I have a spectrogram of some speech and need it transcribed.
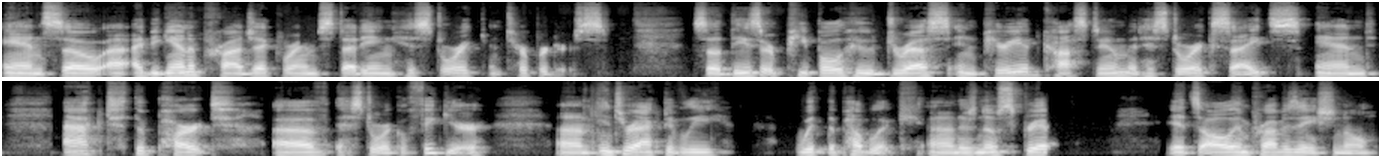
And so uh, I began a project where I'm studying historic interpreters. So these are people who dress in period costume at historic sites and act the part of a historical figure um, interactively with the public. Uh, there's no script; it's all improvisational.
